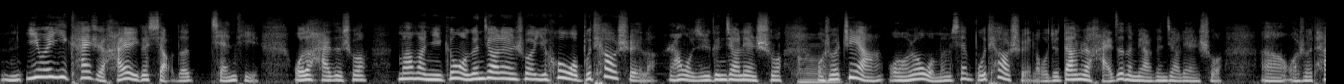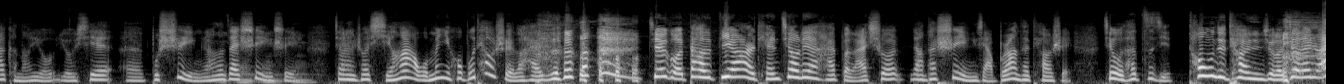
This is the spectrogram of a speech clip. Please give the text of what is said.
嗯，因为一开始还有一个小的前提，我的孩子说：“妈妈，你跟我跟教练说，以后我不跳水了。”然后我就跟教练说：“嗯我说这样，我说我们先不跳水了。”我就当着孩子的面跟教练说：“嗯、我说他可能有有些呃不适应，让他再适应适应。嗯嗯嗯教练说：“行啊，我们以后不跳水了，孩子。”结果到了第二天，教练还本来说让他适应一下，不让他跳水，结果他自己通就跳进去了。教练说：“哎，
